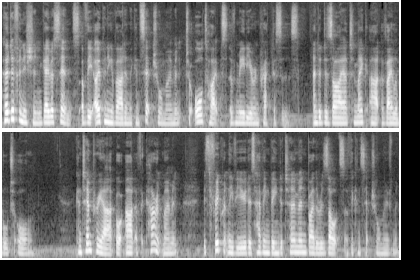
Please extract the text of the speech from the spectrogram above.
Her definition gave a sense of the opening of art in the conceptual moment to all types of media and practices, and a desire to make art available to all. Contemporary art, or art of the current moment, is frequently viewed as having been determined by the results of the conceptual movement.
